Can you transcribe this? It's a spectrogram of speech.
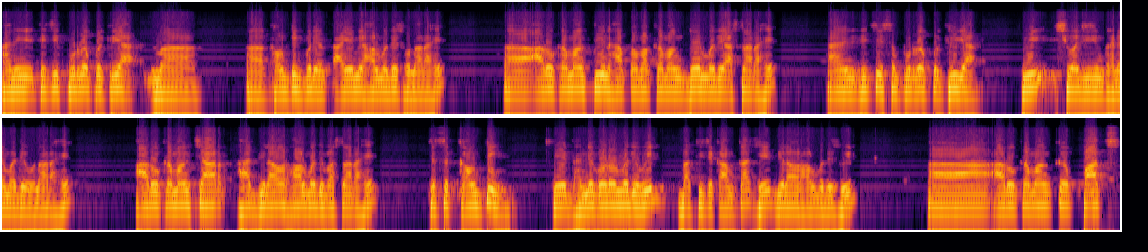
आणि त्याची पूर्ण प्रक्रिया काउंटिंग पर्यंत आय एम ए हॉलमध्येच होणार आहे. आरो क्रमांक तीन हा प्रभाग क्रमांक दोन मध्ये असणार आहे. आणि त्याची संपूर्ण प्रक्रिया ही शिवाजी जिमखान्यामध्ये होणार आहे. आरो क्रमांक चार हा दिलावर हॉलमध्ये बसणार आहे. त्याचं काउंटिंग हे धान्य गोडाऊनमध्ये होईल. बाकीचे कामकाज हे दिलावर हॉलमध्येच होईल. आरो क्रमांक पाच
